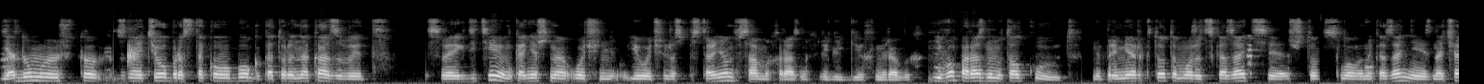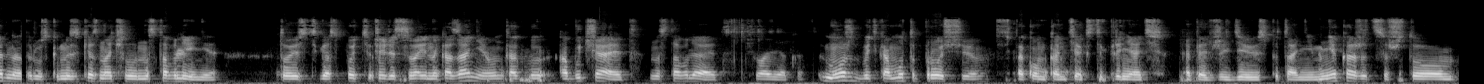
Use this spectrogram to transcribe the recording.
Я думаю, что, знаете, образ такого Бога, который наказывает своих детей, он, конечно, очень и очень распространен в самых разных религиях мировых. Его по-разному толкуют. Например, кто-то может сказать, что слово «наказание» изначально в русском языке значило «наставление», то есть Господь через свои наказания, Он как бы обучает, наставляет человека. Может быть, кому-то проще в таком контексте принять, опять же, идею испытаний. Мне кажется, что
